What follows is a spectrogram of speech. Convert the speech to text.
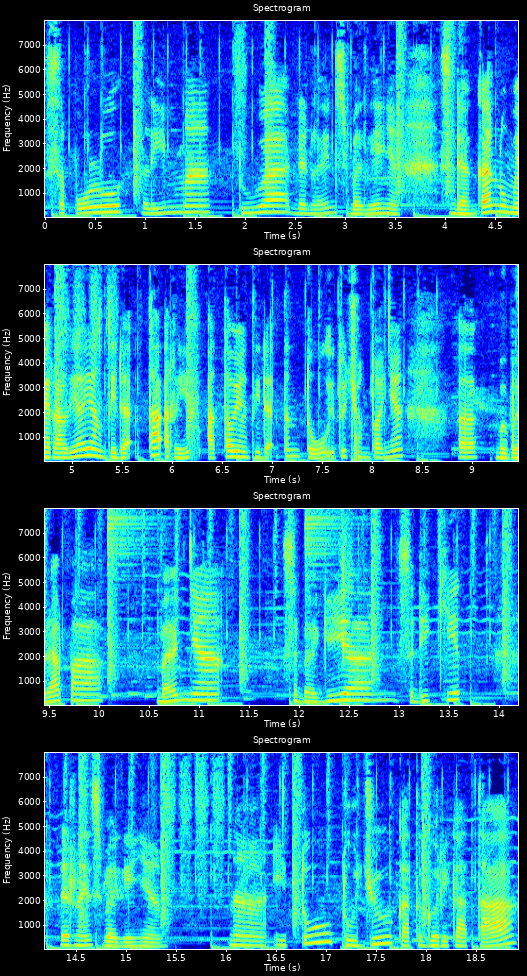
10, 5, 2, dan lain sebagainya. Sedangkan numeralia yang tidak takrif atau yang tidak tentu itu contohnya uh, beberapa, banyak, sebagian, sedikit, dan lain sebagainya. Nah, itu tujuh kategori kata.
